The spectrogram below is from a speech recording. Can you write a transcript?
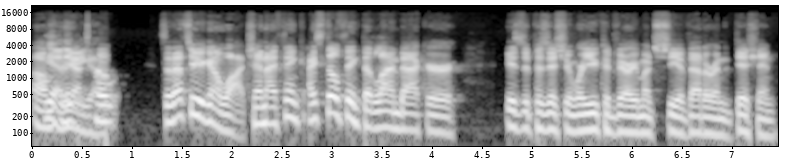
Um, Yeah, there you so, go. so that's who you're going to watch. And I think, I still think that linebacker is a position where you could very much see a veteran addition.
